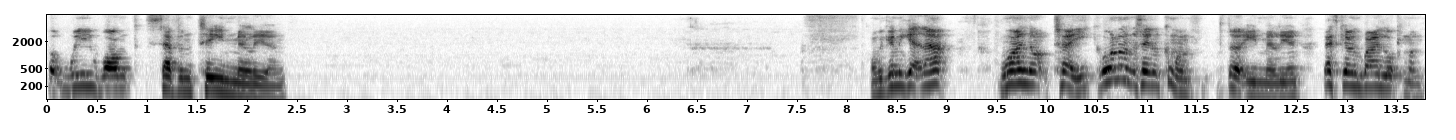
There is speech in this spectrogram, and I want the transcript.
but we want 17 million. Are we going to get that? Why not take? Why not say, come on, 13 million. Let's go and buy Lookman.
